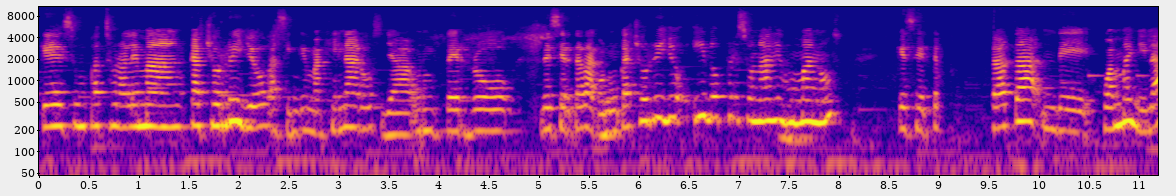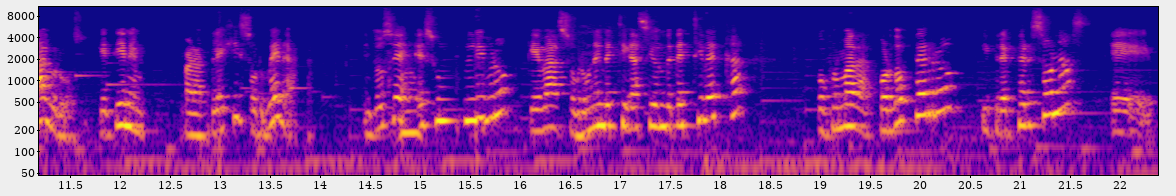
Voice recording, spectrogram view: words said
que es un pastor alemán cachorrillo, así que imaginaros ya un perro de cierta edad con un cachorrillo y dos personajes humanos que se trata de Juanma y Milagros, que tienen paraplegia y sordera. Entonces, ah. es un libro que va sobre una investigación detectivesca conformada por dos perros y tres personas, eh,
